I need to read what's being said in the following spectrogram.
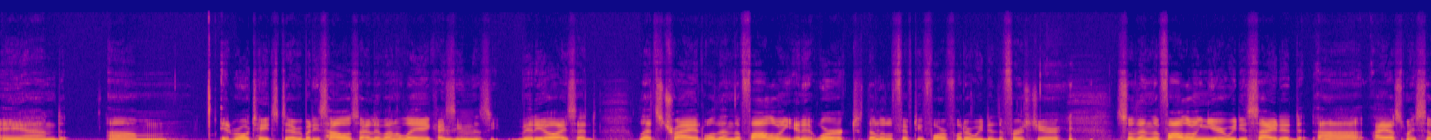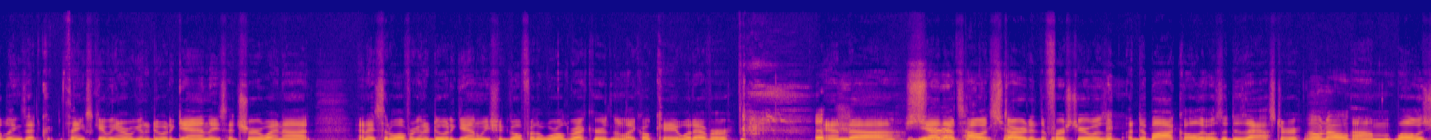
And, um, it rotates to everybody's house. I live on a lake. I mm-hmm. seen this video. I said, let's try it. Well, then the following, and it worked. The little 54 footer we did the first year. so then the following year, we decided. Uh, I asked my siblings at Thanksgiving, "Are we going to do it again?" They said, "Sure, why not?" And I said, "Well, if we're going to do it again, we should go for the world record." And they're like, "Okay, whatever." and uh, sure, yeah, that's how it started. The first year was a, a, debacle. It was a disaster. Oh no. Um, well, it was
